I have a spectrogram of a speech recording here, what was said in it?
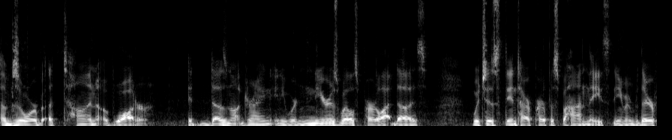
absorb a ton of water. It does not drain anywhere near as well as perlite does, which is the entire purpose behind these. You remember they're,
